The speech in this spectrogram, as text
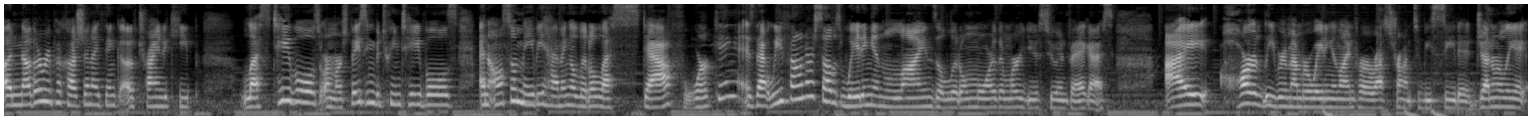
another repercussion, I think, of trying to keep less tables or more spacing between tables, and also maybe having a little less staff working, is that we found ourselves waiting in lines a little more than we're used to in Vegas. I hardly remember waiting in line for a restaurant to be seated. Generally,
